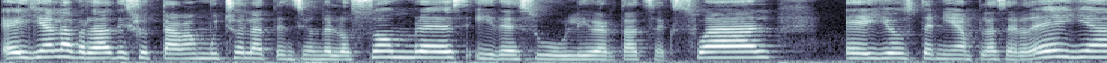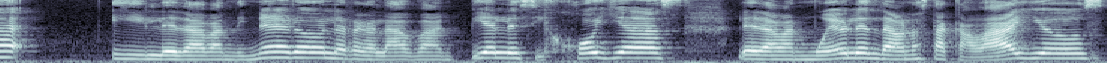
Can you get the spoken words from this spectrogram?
Ella la verdad disfrutaba mucho la atención de los hombres y de su libertad sexual. Ellos tenían placer de ella y le daban dinero, le regalaban pieles y joyas, le daban muebles, le daban hasta caballos,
